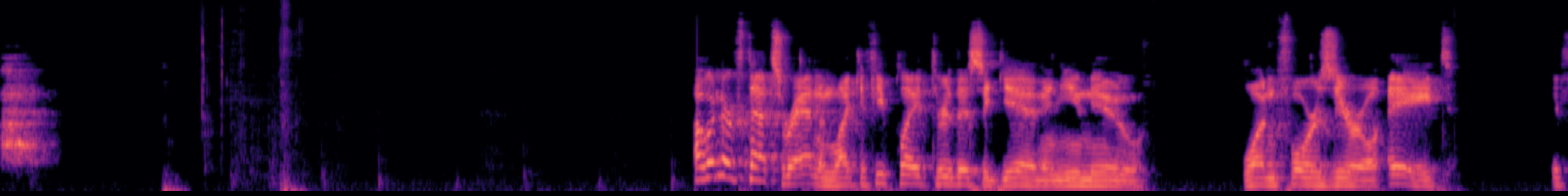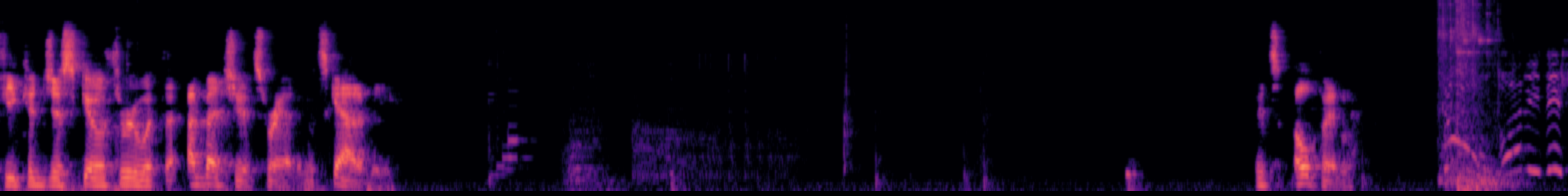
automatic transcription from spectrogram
I wonder if that's random. Like, if you played through this again and you knew 1408, if you could just go through with the. I bet you it's random. It's gotta be. It's open. No, buddy, this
